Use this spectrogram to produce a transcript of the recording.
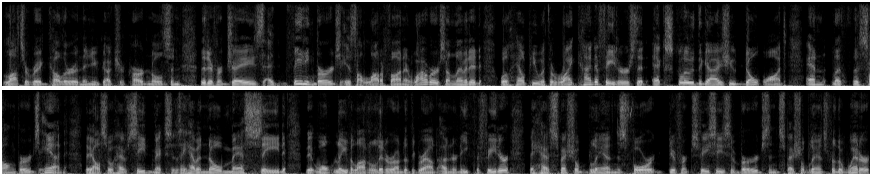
lots of red color, and then you've got your cardinals and the different jays. Uh, Feeding birds is a lot of fun, and Wild Birds Unlimited will help you with the right kind of feeders that exclude the guys you don't want and let the songbirds in. They also have seed mixes. They have a no mess seed that won't leave a lot of litter under the ground underneath the feeder. They have special blends for different species of birds and special blends for the winter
